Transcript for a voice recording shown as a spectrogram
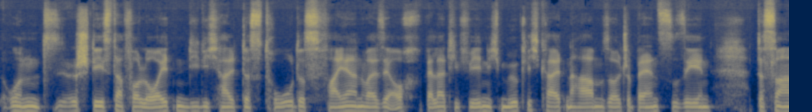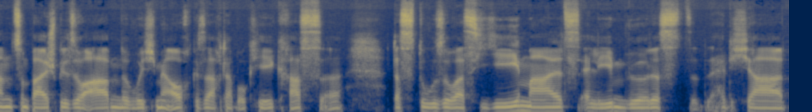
und äh, stehst da vor Leuten, die dich halt des Todes feiern, weil sie auch relativ wenig Möglichkeiten haben, solche Bands zu sehen. Das waren zum Beispiel so Abende, wo ich mir auch gesagt habe, okay, krass, äh, dass du sowas jemals erleben würdest, hätte ich ja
